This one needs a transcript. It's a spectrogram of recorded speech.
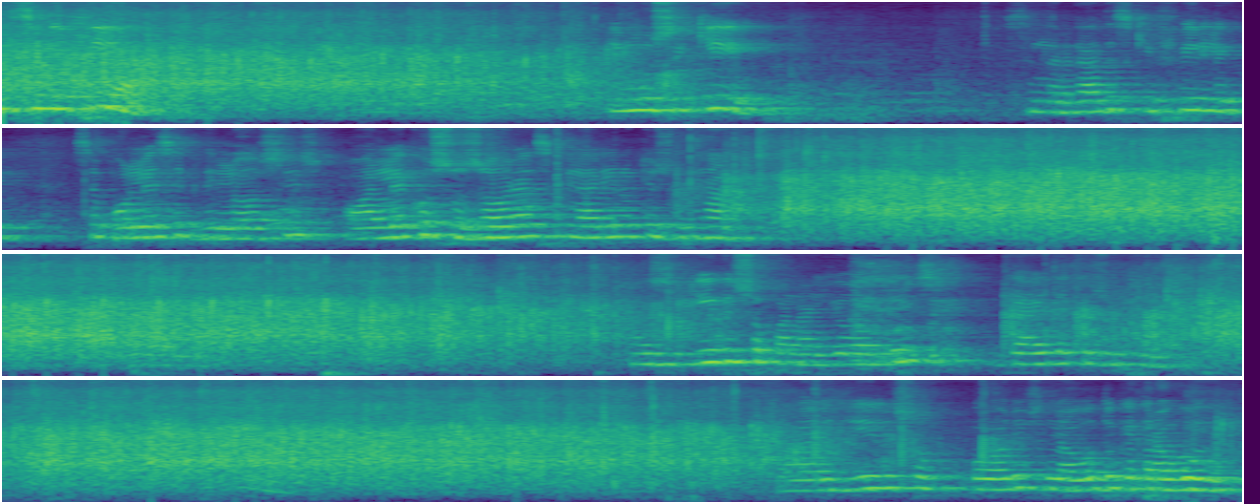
Η συνεχεία. Η μουσική. Συνεργάτες και φίλοι σε πολλές εκδηλώσεις, ο Αλέκος ο Ζώρας, Κλαρίνο και Ζουνά. Ο Ζυγίδης ο Παναγιώτης, Γκάιντα και Ζουνά. Ο Αργύρης ο Κόρης, Λαούτο και Τραγούδι.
